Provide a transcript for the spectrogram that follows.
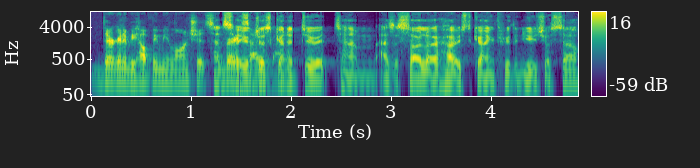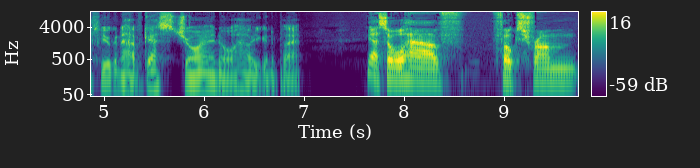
they're going to be helping me launch it. So, and so you're just going to do it um, as a solo host, going through the news yourself. You're going to have guests join, or how are you going to play it? Yeah, so we'll have folks from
